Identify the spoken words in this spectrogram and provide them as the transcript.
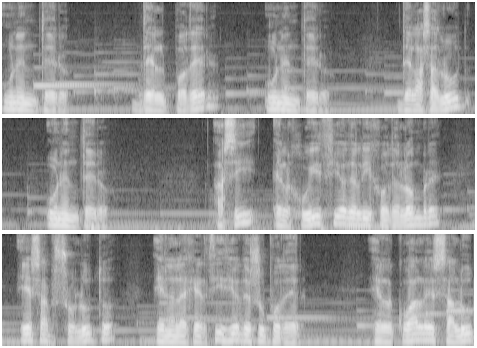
un entero, del poder un entero, de la salud un entero. Así el juicio del Hijo del Hombre es absoluto en el ejercicio de su poder, el cual es salud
